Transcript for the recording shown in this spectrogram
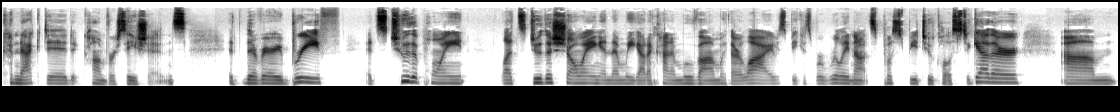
connected conversations. It, they're very brief, it's to the point. Let's do the showing and then we got to kind of move on with our lives because we're really not supposed to be too close together. Um,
